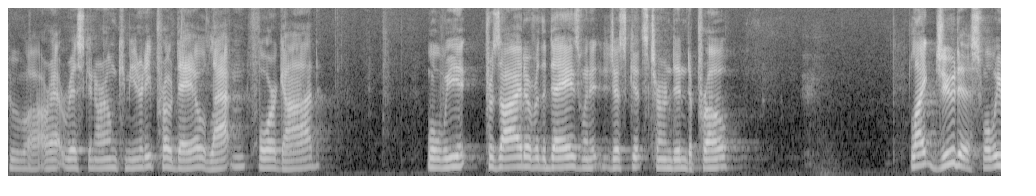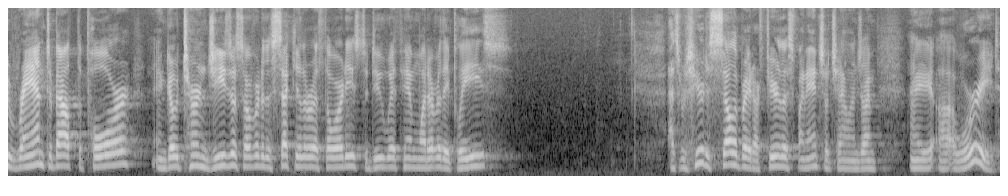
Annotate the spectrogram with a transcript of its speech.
who uh, are at risk in our own community. Pro Deo, Latin, for God. Will we preside over the days when it just gets turned into pro? Like Judas, will we rant about the poor and go turn Jesus over to the secular authorities to do with him whatever they please? As we're here to celebrate our fearless financial challenge, I'm I, uh, worried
